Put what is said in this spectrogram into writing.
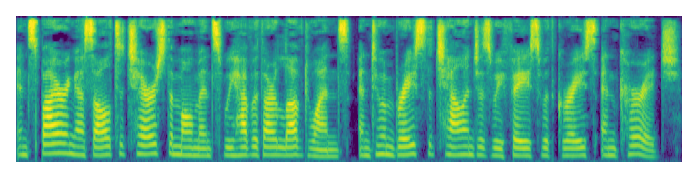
inspiring us all to cherish the moments we have with our loved ones and to embrace the challenges we face with grace and courage.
